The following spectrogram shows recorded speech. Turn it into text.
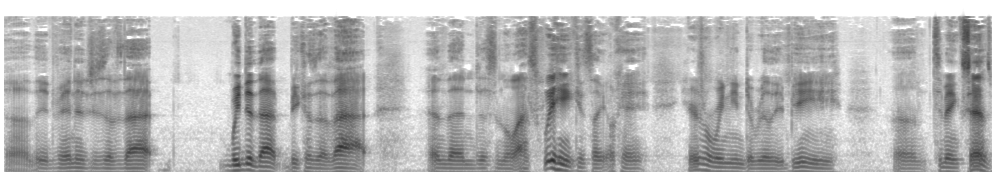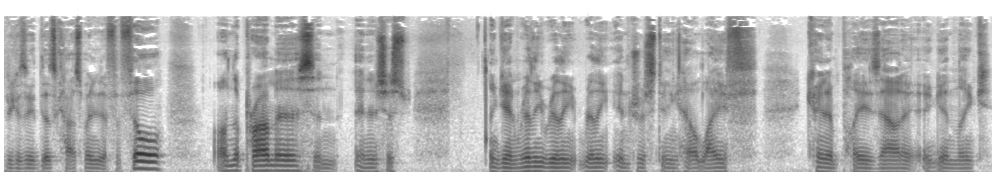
uh, the advantages of that. We did that because of that. And then just in the last week, it's like, okay, here's where we need to really be um, to make sense because it does cost money to fulfill on the promise. And, and it's just, again, really, really, really interesting how life kind of plays out. Again, like,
